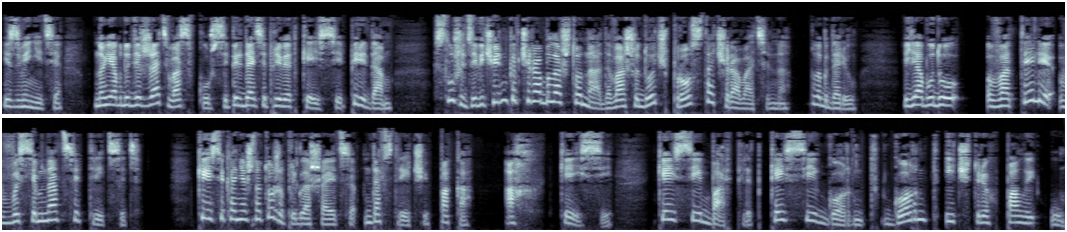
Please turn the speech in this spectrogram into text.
Извините. Но я буду держать вас в курсе. Передайте привет Кейси. Передам. Слушайте, вечеринка вчера была что надо. Ваша дочь просто очаровательна. Благодарю. Я буду в отеле в 18.30. Кейси, конечно, тоже приглашается. До встречи. Пока. Ах, Кейси. Кейси Бартлетт. Кейси Горнт. Горнт и четырехпалый У.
